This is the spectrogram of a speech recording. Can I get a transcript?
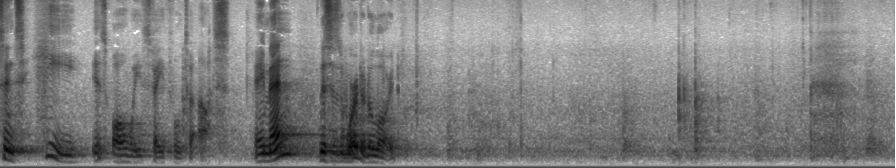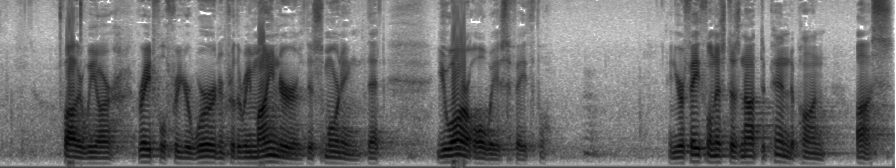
since he is always faithful to us. Amen? This is the word of the Lord. Father, we are grateful for your word and for the reminder this morning that you are always faithful. And your faithfulness does not depend upon us,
